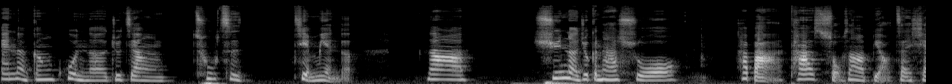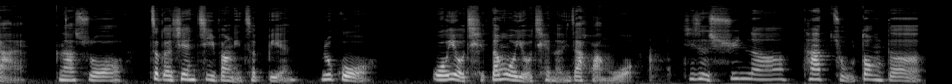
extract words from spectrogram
？Anna 跟混呢就这样初次见面的。那勋呢就跟他说，他把他手上的表摘下来，跟他说：“这个先寄放你这边，如果。”我有钱，等我有钱了，你再还我。即使勋呢，他主动的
